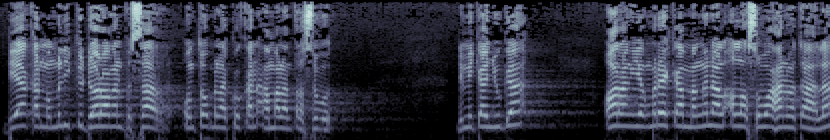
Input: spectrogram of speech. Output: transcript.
dia akan memiliki dorongan besar untuk melakukan amalan tersebut. Demikian juga orang yang mereka mengenal Allah taala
